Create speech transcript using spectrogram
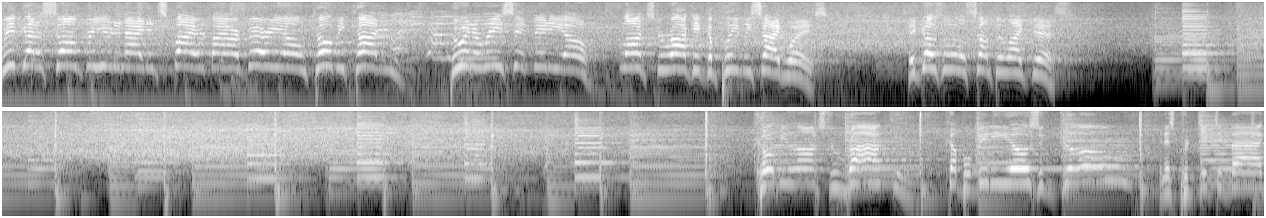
We've got a song for you tonight inspired by our very own Coby Cotton, who in a recent video launched a rocket completely sideways. It goes a little something like this. Coby launched a rocket a couple videos ago, and as predicted by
